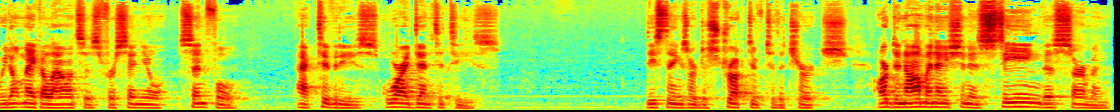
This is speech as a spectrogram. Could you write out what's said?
We don't make allowances for sinful activities or identities. These things are destructive to the church. Our denomination is seeing this sermon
